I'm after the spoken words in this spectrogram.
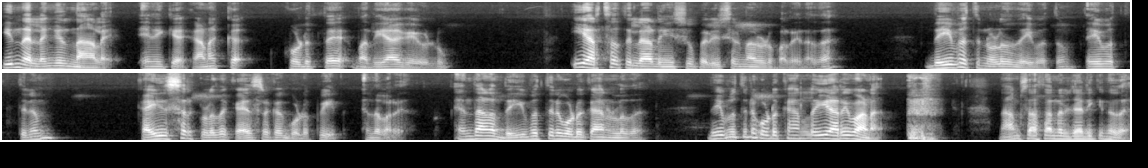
ഇന്നല്ലെങ്കിൽ നാളെ എനിക്ക് കണക്ക് കൊടുത്തേ മതിയാകുകയുള്ളൂ ഈ അർത്ഥത്തിലാണ് യേശു പരീക്ഷന്മാരോട് പറയുന്നത്. ദൈവത്തിനുള്ളത് ദൈവത്തും ദൈവത്തിനും കൈസർക്കുള്ളത് കൈസർക്കും കൊടുപ്പീൻ എന്ന് പറയുന്നത് എന്താണ് ദൈവത്തിന് കൊടുക്കാനുള്ളത്? ദൈവത്തിന് കൊടുക്കാനുള്ള ഈ അറിവാണ് നാം സാധാരണ വിചാരിക്കുന്നത്.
